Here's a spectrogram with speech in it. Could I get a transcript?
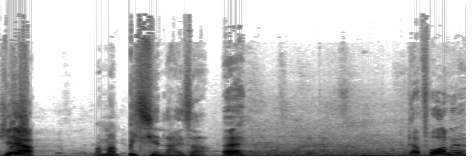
Pierre, mach mal ein bisschen leiser. Hä? Da vorne?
